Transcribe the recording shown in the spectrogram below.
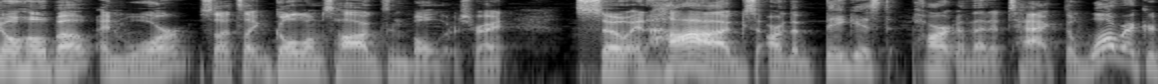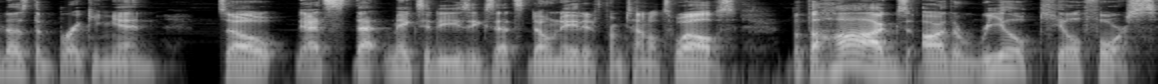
GoHoBo and War. So it's like golems, hogs, and bowlers, right? So and hogs are the biggest part of that attack. The wall wrecker does the breaking in. So that's that makes it easy because that's donated from Town Hall 12s. But the hogs are the real kill force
